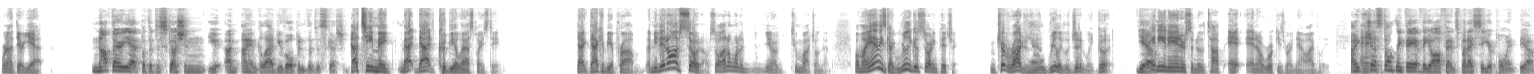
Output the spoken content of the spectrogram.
We're not there yet. Not there yet, but the discussion. You, I'm, I am glad you've opened the discussion. That team make that that could be a last place team. That that could be a problem. I mean, they don't have Soto, so I don't want to you know too much on them. But Miami's got really good starting pitching. I mean, Trevor Rogers yeah. is really legitimately good. Yeah, and Ian Anderson are the top NL rookies right now, I believe. I and, just don't think they have the offense, but I see your point. Yeah, I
